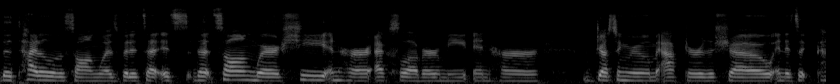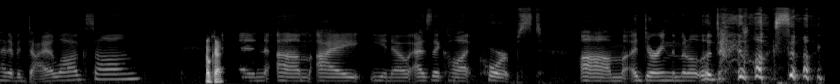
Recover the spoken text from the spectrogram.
the title of the song was, but it's a, it's that song where she and her ex lover meet in her dressing room after the show, and it's a kind of a dialogue song. Okay. And um, I, you know, as they call it, corpsed um, during the middle of the dialogue song.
